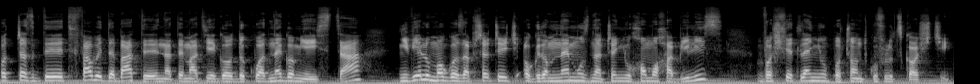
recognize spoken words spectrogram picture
Podczas gdy trwały debaty na temat jego dokładnego miejsca, niewielu mogło zaprzeczyć ogromnemu znaczeniu Homo habilis w oświetleniu początków ludzkości.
